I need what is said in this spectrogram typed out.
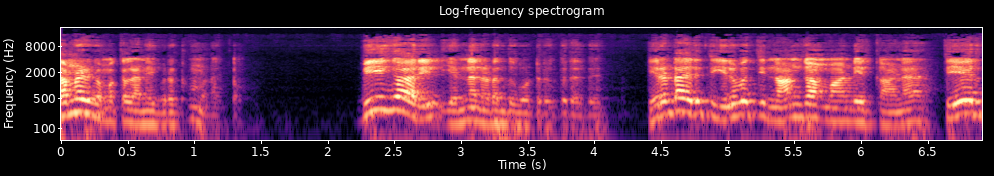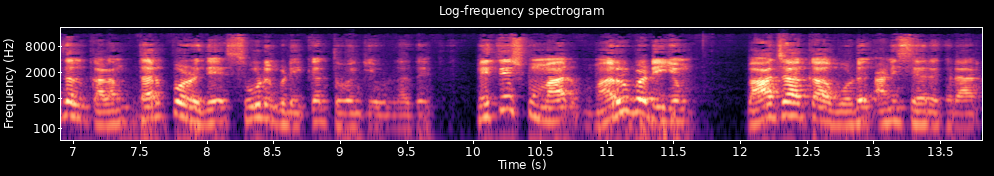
தமிழக மக்கள் அனைவருக்கும் வணக்கம். பீகாரில் என்ன நடந்து கொண்டிருக்கிறது? இரண்டாயிரத்தி இருபத்தி நான்காம் ஆண்டிற்கான தேர்தல் களம் தற்பொழுதே சூடுபிடிக்க துவங்கியுள்ளது. நிதிஷ்குமார் மறுபடியும் பாஜகவோடு அணி சேருகிறார்.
